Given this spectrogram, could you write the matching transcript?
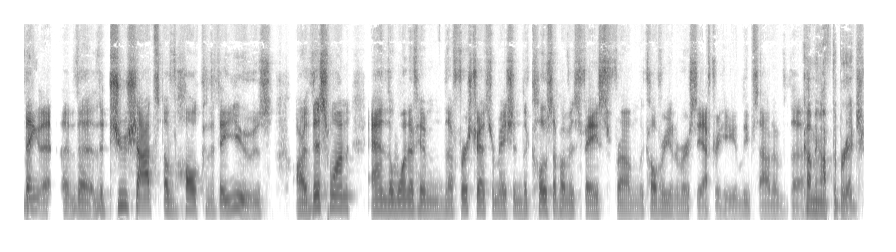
thing that uh, the the two shots of Hulk that they use are this one and the one of him the first transformation, the close up of his face from the Culver University after he leaps out of the coming off the bridge.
